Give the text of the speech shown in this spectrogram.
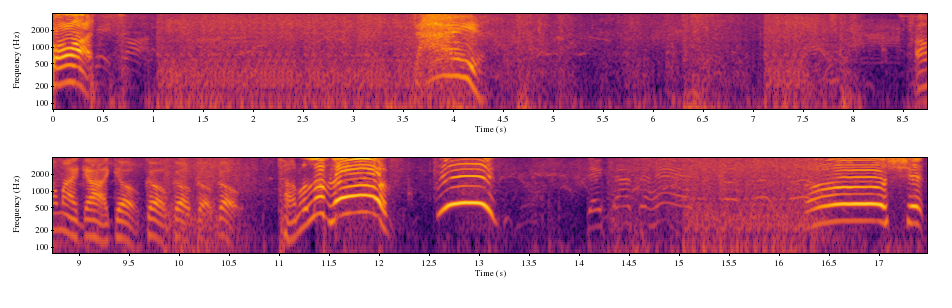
boss. die! Oh my god, go, go, go, go, go. Tunnel of love! Woo! Pass ahead. Oh shit.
